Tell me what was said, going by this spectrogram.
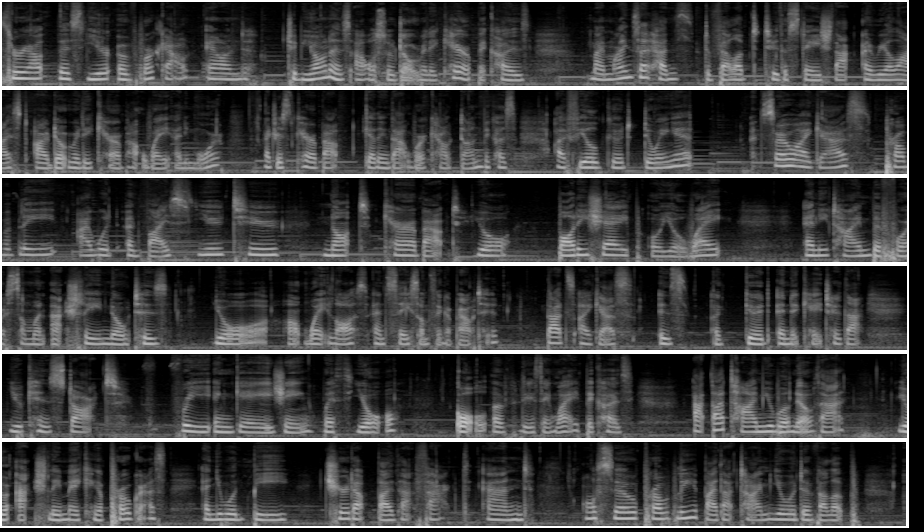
throughout this year of workout. And to be honest, I also don't really care because my mindset has developed to the stage that I realized I don't really care about weight anymore. I just care about getting that workout done because I feel good doing it. And so I guess probably I would advise you to not care about your body shape or your weight anytime before someone actually notices your uh, weight loss and say something about it. That's, I guess, is a good indicator that you can start re engaging with your goal of losing weight because at that time you will know that you're actually making a progress and you would be cheered up by that fact. And also probably by that time you will develop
